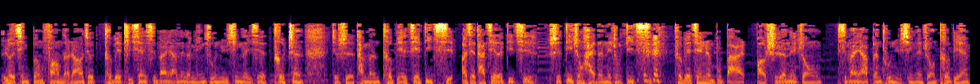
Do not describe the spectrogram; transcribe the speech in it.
热情奔放的，然后就特别体现西班牙那个民族女性的一些特征，就是她们特别接地气，而且她接的地气是地中海的那种地气，特别坚韧不拔，保持着那种西班牙本土女性那种特别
